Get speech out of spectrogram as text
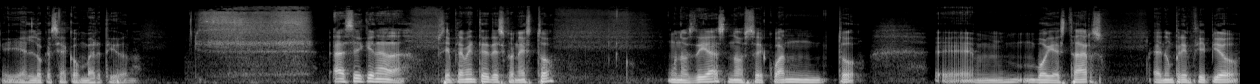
y en lo que se ha convertido, ¿no? Así que nada, simplemente desconecto unos días, no sé cuánto eh, voy a estar. En un principio,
